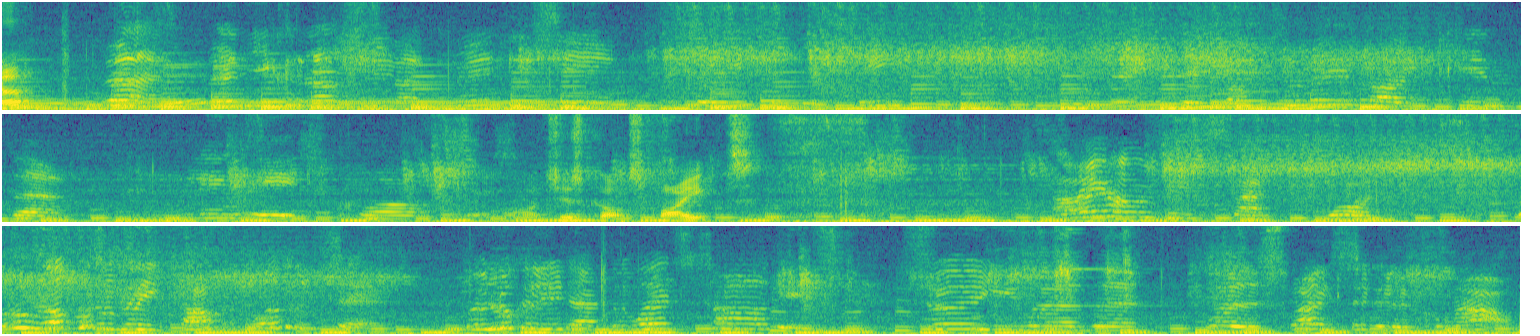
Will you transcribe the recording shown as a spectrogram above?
So you can actually like in the blue hate quarters. Oh, I just got spiked. I haven't been sniped once. Oh, that was a big pack, wasn't it? But look at it at the red targets. Show you where the where the spikes are gonna come out.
